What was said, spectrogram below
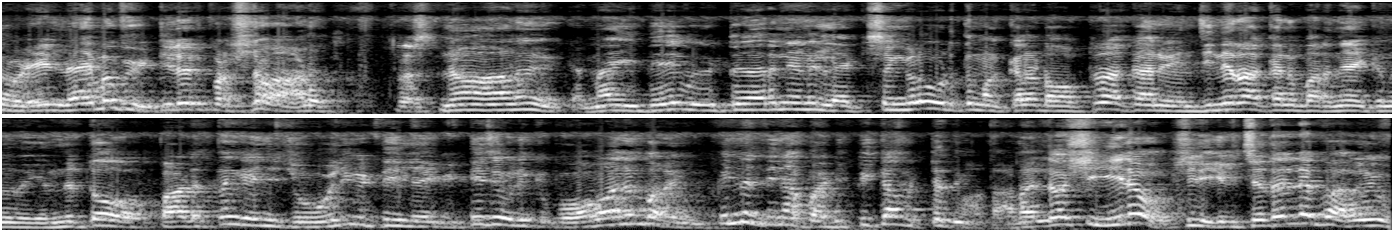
തൊഴിലില്ലായ്മ വീട്ടിലൊരു പ്രശ്നമാണ്. പ്രശ്നമാണ്. എന്നാ ഇതേ വീട്ടുകാരനെയാണ് ലക്ഷങ്ങൾ കൊടുത്ത് മക്കളെ ഡോക്ടർ ആക്കാനും എഞ്ചിനീയർ ആക്കാനും പറഞ്ഞയക്കുന്നത്. എന്നിട്ടോ പഠിത്തം കഴിഞ്ഞ് ജോലി കിട്ടിയില്ലേ? കിട്ടിയ ജോലിക്ക് പോവാനും പറയും. പിന്നെ എന്തിനാ പഠിപ്പിക്കാൻ വിട്ടത്? അതല്ലോ ശീലോ. ശീലിച്ചതല്ലേ പറയൂ.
